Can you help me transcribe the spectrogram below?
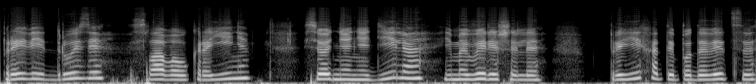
Привіт, друзі! Слава Україні! Сьогодні неділя і ми вирішили приїхати подивитися,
